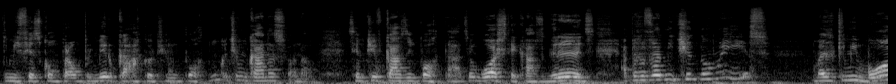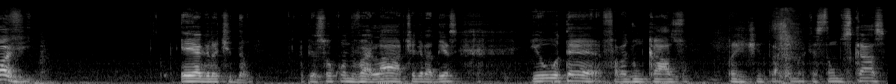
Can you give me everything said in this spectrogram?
que me fez comprar o primeiro carro que eu tive importado. Nunca tive um carro nacional. Sempre tive carros importados. Eu gosto de ter carros grandes. A pessoa fala, mentira, não, não é isso. Mas o que me move é a gratidão. A pessoa quando vai lá, te agradece. Eu até falar de um caso, para a gente entrar aqui na questão dos casos.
